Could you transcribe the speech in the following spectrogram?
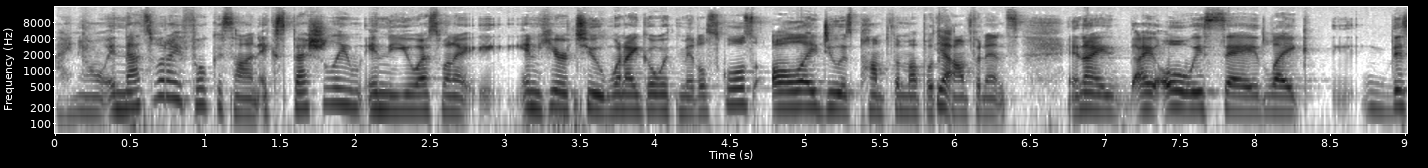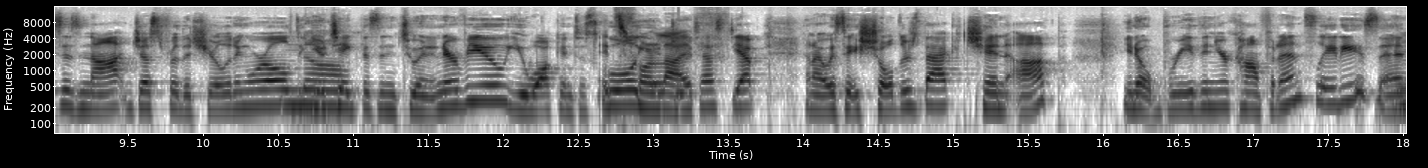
I know, and that's what I focus on, especially in the U.S. When I in here too, when I go with middle schools, all I do is pump them up with Yeah. confidence, and I I always say like this is not just for the cheerleading world. No. You take this into an interview, you walk into school, for you do a life. test. Yep, and I always say shoulders back, chin up. You know, breathe in your confidence, ladies, and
